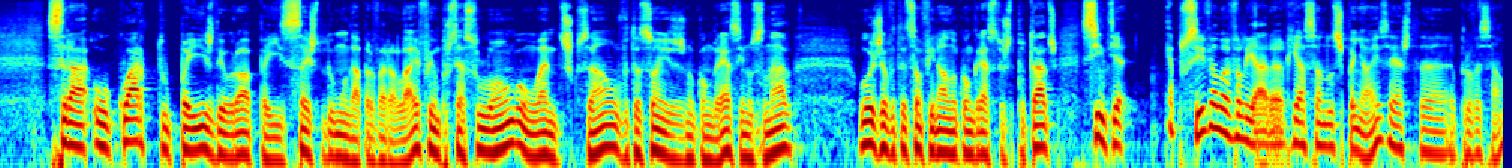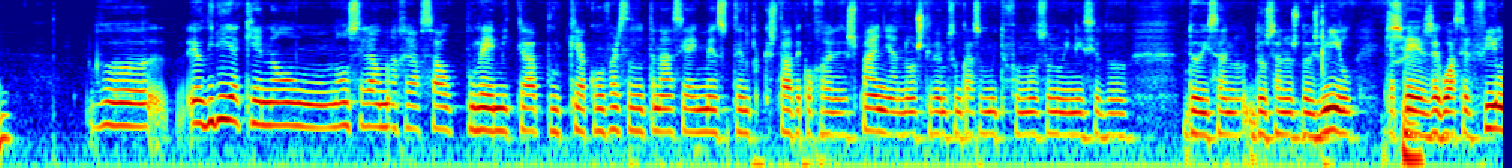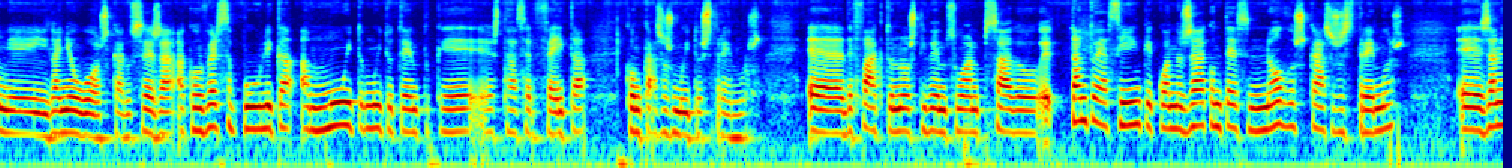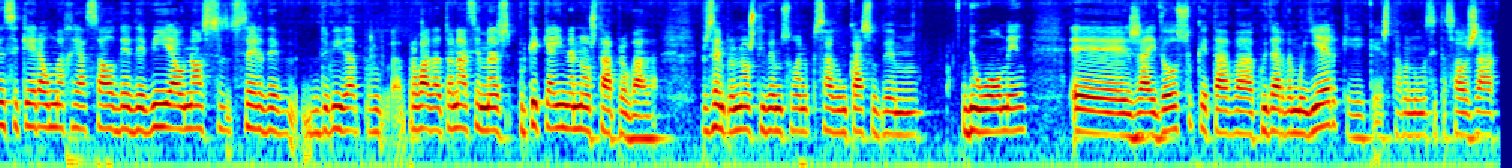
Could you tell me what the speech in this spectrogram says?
Será o quarto país da Europa e sexto do mundo a aprovar a lei. Foi um processo longo, um ano de discussão, votações no Congresso e no Senado. Hoje a votação final no Congresso dos Deputados. Cíntia, é possível avaliar a reação dos espanhóis a esta aprovação? Eu diria que não, não será uma reação polémica, porque a conversa da eutanásia há imenso tempo que está a decorrer em Espanha. Nós tivemos um caso muito famoso no início do, dos, anos, dos anos 2000, que Sim. até chegou a ser filme e ganhou o Oscar. Ou seja, a conversa pública há muito, muito tempo que está a ser feita com casos muito extremos. Eh, de facto, nós tivemos o ano passado, eh, tanto é assim que quando já acontecem novos casos extremos, eh, já nem sequer há uma reação de devia ou não ser de, devida aprovada a eutanásia, mas porque que ainda não está aprovada. Por exemplo, nós tivemos o ano passado um caso de, de um homem eh, já idoso que estaba a cuidar da muller, que, que estaba numa situación já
